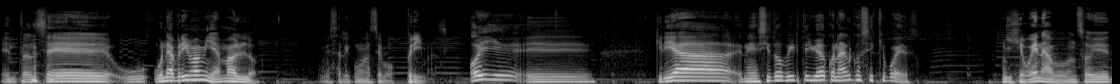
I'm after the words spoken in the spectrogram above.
Entonces, una prima mía me habló. Me sale como, no sé, vos, prima. así. Oye, eh, quería, necesito pedirte ayuda con algo si es que puedes. Y dije, buena, pues, soy,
